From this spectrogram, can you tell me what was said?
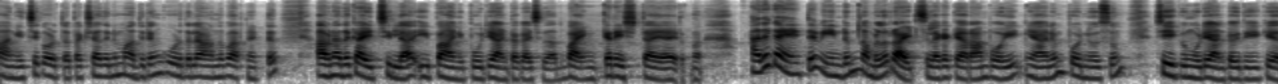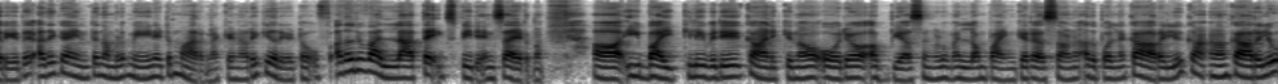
വാങ്ങിച്ച് കൊടുത്തത്. പക്ഷെ അതിന് മധുരം കൂടുതലാണെന്ന് പറഞ്ഞിട്ട് അവനത് കഴിച്ചില്ല. ഈ പാനിപ്പൂരിയാണ് കേട്ടോ കഴിച്ചത്. അത് ഭയങ്കര ഇഷ്ടമായിരുന്നു അത് കഴിഞ്ഞിട്ട് വീണ്ടും നമ്മൾ റൈഡ്സിലൊക്കെ കയറാൻ പോയി. ഞാനും പൊന്നൂസും ചീക്കും കൂടിയാണ് കേട്ടോ ഇതിൽ കയറിയത്. അത് കഴിഞ്ഞിട്ട് നമ്മൾ മെയിനായിട്ട് മരണക്കിണറി കയറി കേട്ടോ. അതൊരു വല്ലാത്ത എക്സ്പീരിയൻസ് ആയിരുന്നു. ഈ ബൈക്കിൽ ഇവർ കാണിക്കുന്ന ഓരോ അഭ്യാസങ്ങളും എല്ലാം ഭയങ്കര രസമാണ്. അതുപോലെ തന്നെ കാറിൽ കാറിലും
